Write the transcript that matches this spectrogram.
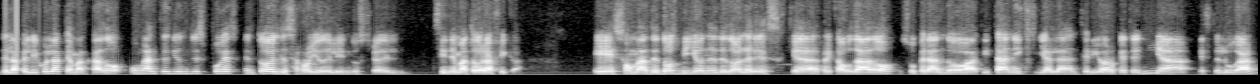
de la película que ha marcado un antes y un después en todo el desarrollo de la industria cinematográfica. Eh, son más de 2 billones de dólares que ha recaudado, superando a Titanic y a la anterior que tenía este lugar,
